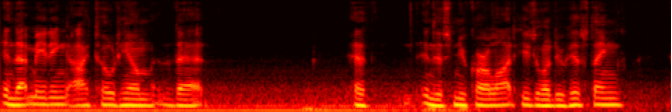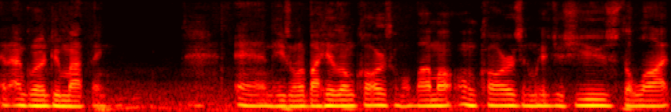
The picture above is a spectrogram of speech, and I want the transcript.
in that meeting, I told him that at, in this new car lot, he's going to do his thing, and I'm going to do my thing. And he's going to buy his own cars, I'm going to buy my own cars, and we just use the lot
